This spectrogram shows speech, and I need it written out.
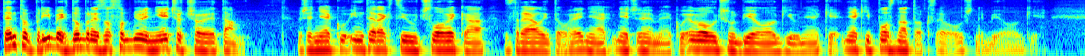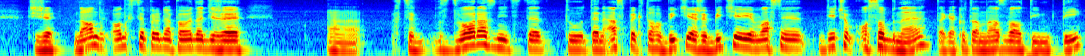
tento príbeh dobre zosobňuje niečo, čo je tam. Že nejakú interakciu človeka s realitou, hej? Nejak, niečo, neviem, nejakú evolučnú biológiu, nejaké, nejaký poznatok z evolučnej biológie. Čiže no on, on chce pre mňa povedať, že uh, chce zdôrazniť te, tu, ten aspekt toho bytia, že bytie je vlastne niečom osobné, tak ako tam nazval tým ty,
